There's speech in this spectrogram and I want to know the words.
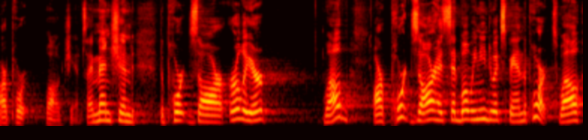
our port log jams. I mentioned the port czar earlier. Well, our port czar has said, well, we need to expand the ports. Well,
